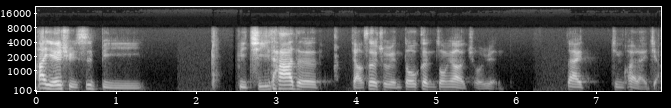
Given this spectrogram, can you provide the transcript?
他也许是比比其他的角色球员都更重要的球员，在金块来讲。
